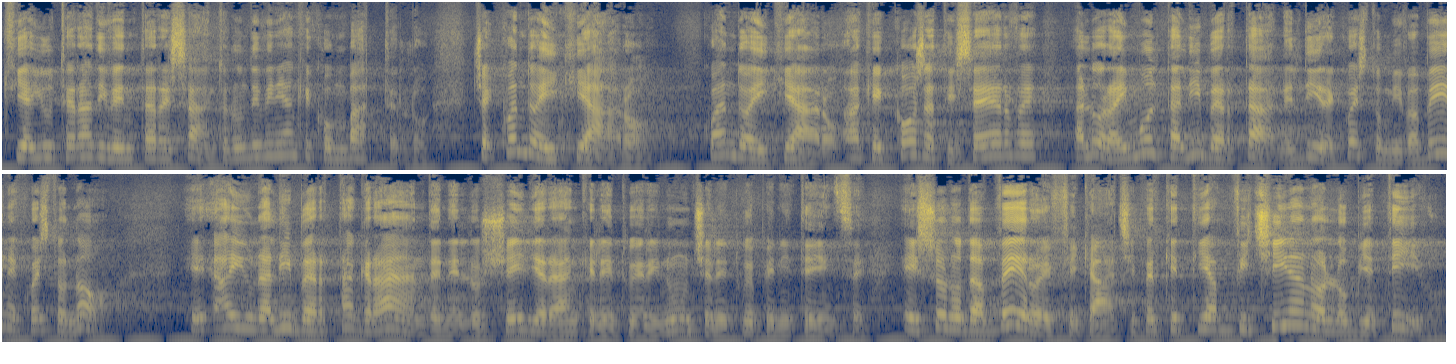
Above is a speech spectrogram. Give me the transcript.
ti aiuterà a diventare santo, non devi neanche combatterlo. Cioè, quando hai chiaro, quando hai chiaro a che cosa ti serve, allora hai molta libertà nel dire questo mi va bene, questo no e hai una libertà grande nello scegliere anche le tue rinunce, le tue penitenze e sono davvero efficaci perché ti avvicinano all'obiettivo.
